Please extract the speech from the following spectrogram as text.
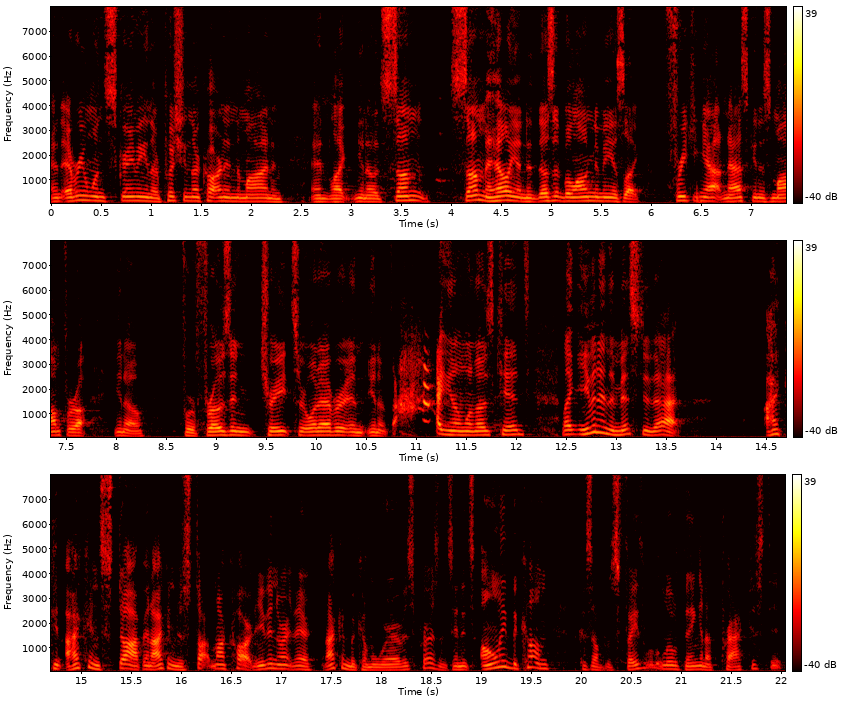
and everyone's screaming and they're pushing their cart into mine and, and like, you know, some, some hellion that doesn't belong to me is like freaking out and asking his mom for, a, you know, for frozen treats or whatever and, you know, ah, you know, one of those kids. Like, even in the midst of that, I can, I can stop and I can just stop my cart, even right there, and I can become aware of his presence. And it's only become because I was faithful to the little thing and I've practiced it.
